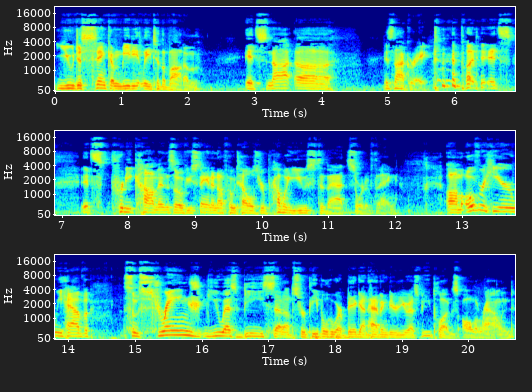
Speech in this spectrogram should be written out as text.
you just sink immediately to the bottom. It's not uh it's not great, but it's it's pretty common. So if you stay in enough hotels, you're probably used to that sort of thing. Um, over here, we have some strange USB setups for people who are big on having their USB plugs all around.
